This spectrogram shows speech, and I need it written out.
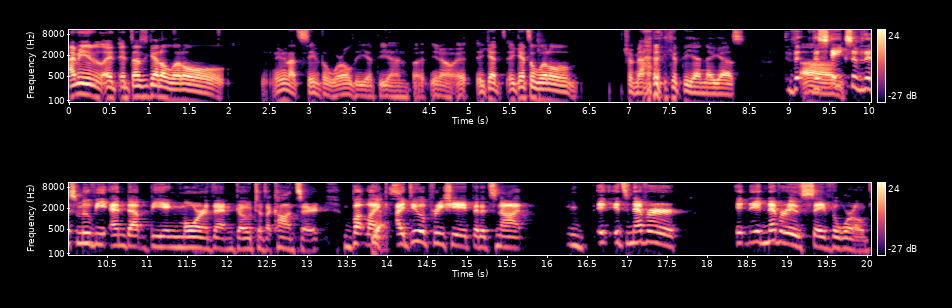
I mean, it, it does get a little, maybe not save the worldy at the end, but you know, it, it gets it gets a little dramatic at the end, I guess. The, the Um, stakes of this movie end up being more than go to the concert, but like Yes. I do appreciate that it's not it, it's never it, it never is save the world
